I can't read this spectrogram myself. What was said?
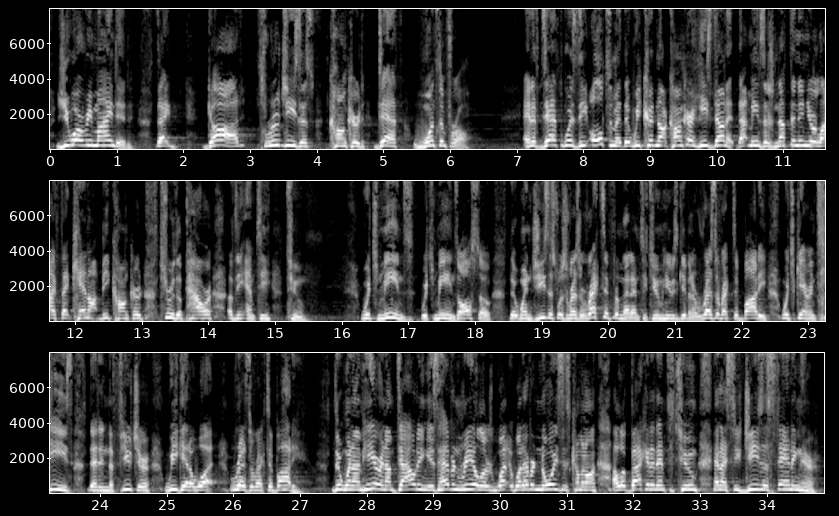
you are reminded that God, through Jesus, conquered death once and for all. And if death was the ultimate that we could not conquer, He's done it. That means there's nothing in your life that cannot be conquered through the power of the empty tomb which means, which means also that when Jesus was resurrected from that empty tomb, he was given a resurrected body, which guarantees that in the future we get a what? Resurrected body. That when I'm here and I'm doubting, is heaven real or what, whatever noise is coming on, I look back at an empty tomb and I see Jesus standing there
